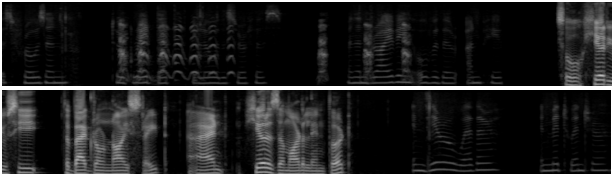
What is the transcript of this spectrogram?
Is frozen to a great depth below the surface, and then driving over the unpaved. So here you see the background noise, right? And here is the model input. In zero weather, in midwinter,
